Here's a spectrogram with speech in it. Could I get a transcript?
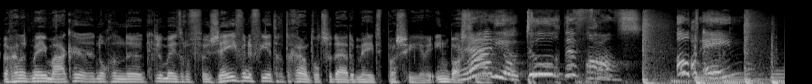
We gaan het meemaken. Nog een uh, kilometer of 47 te gaan tot ze daar de meet passeren in Bastia. Radio Tour de France. Op 1...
